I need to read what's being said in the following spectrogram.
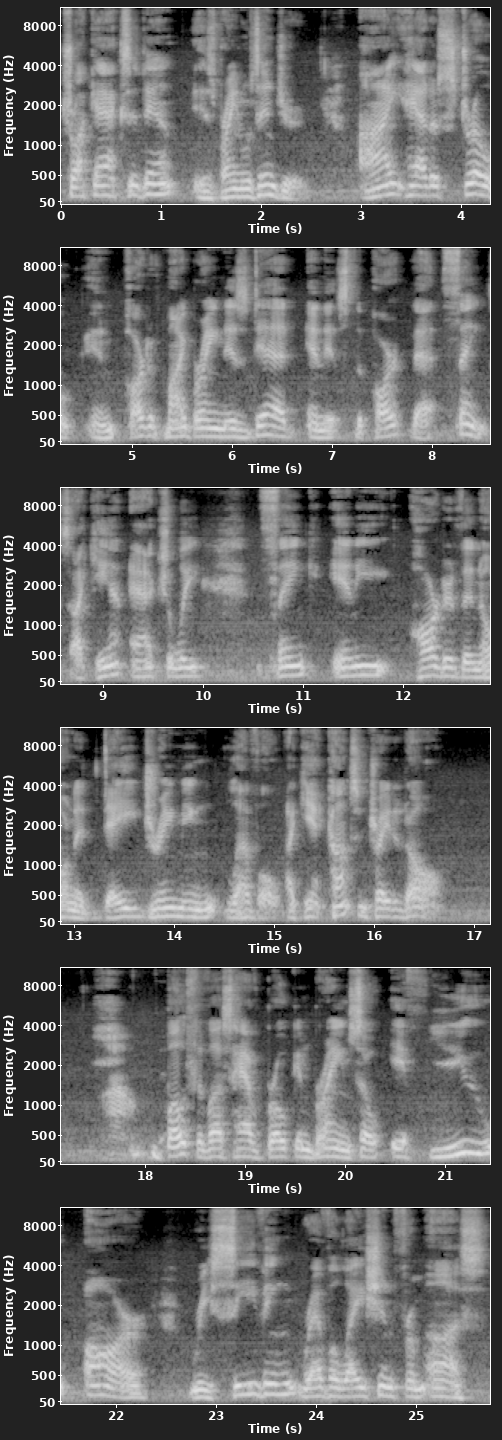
truck accident. His brain was injured. I had a stroke, and part of my brain is dead, and it's the part that thinks. I can't actually think any harder than on a daydreaming level. I can't concentrate at all. Both of us have broken brains. So if you are receiving revelation from us,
